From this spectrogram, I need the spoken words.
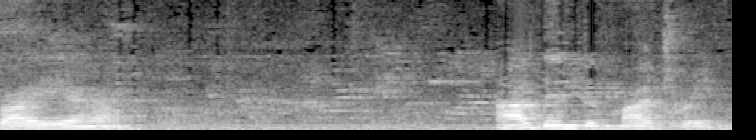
by uh, adding the margarine.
